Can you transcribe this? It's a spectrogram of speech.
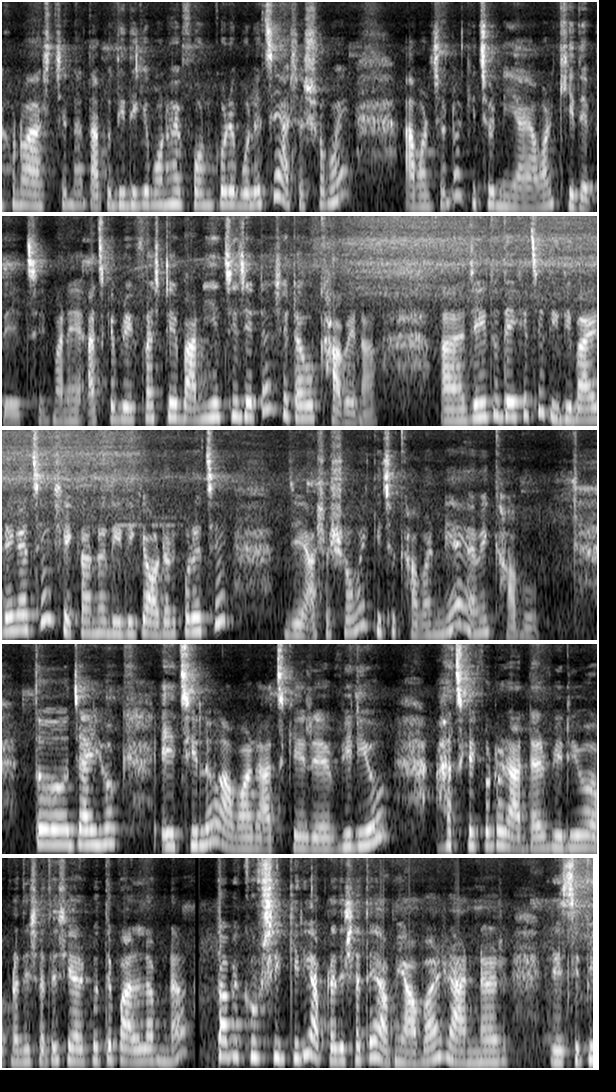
এখনও আসছে না? তারপর দিদিকে মনে হয় ফোন করে বলেছে, আসার সময় আমার জন্য কিছু নিয়ে আমার খিদে পেয়েছে। মানে আজকে ব্রেকফাস্টে বানিয়েছি যেটা সেটাও খাবে না। যেহেতু দেখেছে দিদি বাইরে গেছে সেই কারণে দিদিকে অর্ডার করেছে যে আসার সময় কিছু খাবার নিয়ে আমি খাব। তো যাই হোক এই ছিল আমার আজকের ভিডিও আজকে কোনো রান্নার ভিডিও আপনাদের সাথে শেয়ার করতে পারলাম না। তবে খুব শিগগিরই আপনাদের সাথে আমি আবার রান্নার রেসিপি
